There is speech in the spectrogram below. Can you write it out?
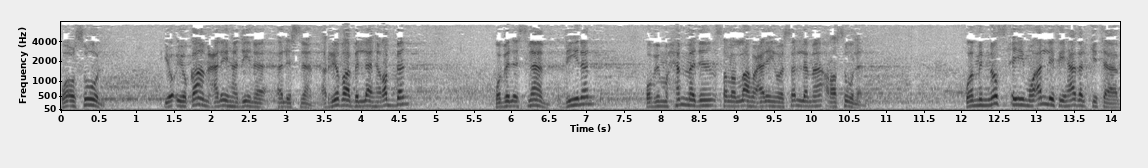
وأصول يقام عليها دين الإسلام. الرضا بالله ربا وبالإسلام دينا وبمحمد صلى الله عليه وسلم رسولا. ومن نصح مؤلف هذا الكتاب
